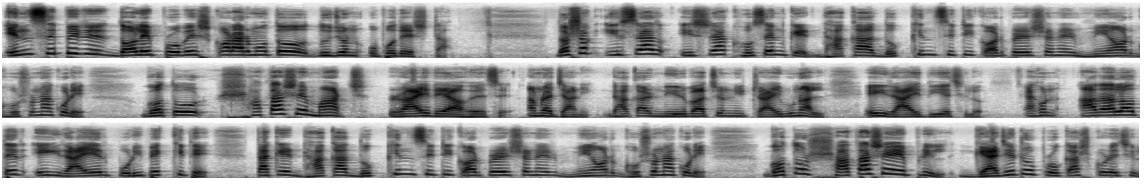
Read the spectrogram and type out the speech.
এনসিপির দলে প্রবেশ করার মতো দুজন উপদেষ্টা দর্শক ইসরা ইশরাক হোসেনকে ঢাকা দক্ষিণ সিটি কর্পোরেশনের মেয়র ঘোষণা করে গত সাতাশে মার্চ রায় দেয়া হয়েছে। আমরা জানি, ঢাকার নির্বাচনী ট্রাইব্যুনাল এই রায় দিয়েছিল। এখন আদালতের এই রায়ের পরিপ্রেক্ষিতে তাকে ঢাকা দক্ষিণ সিটি কর্পোরেশনের মেয়র ঘোষণা করে গত সাতাশে এপ্রিল গ্যাজেটও প্রকাশ করেছিল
